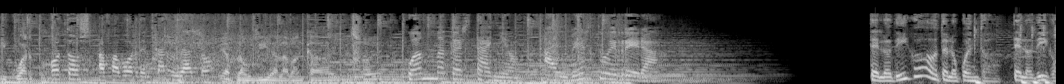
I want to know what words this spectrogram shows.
y cuarto. Votos a favor del candidato. Y aplaudí a la bancada del PSOE. Juanma Castaño, Alberto Herrera. ¿Te lo digo o te lo cuento? Te lo digo.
